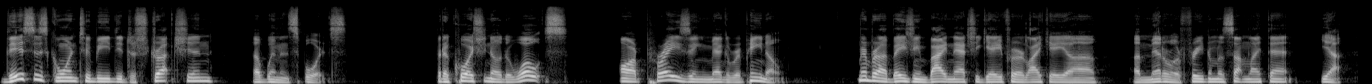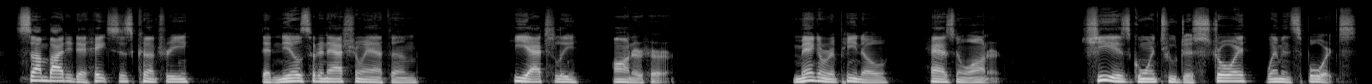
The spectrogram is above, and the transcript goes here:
This is going to be the destruction of women's sports. But of course, you know, the Wolves are praising Megan Rapinoe. Remember, uh, Beijing Biden actually gave her like a uh, a Medal of Freedom or something like that. Yeah, somebody that hates this country, that kneels for the national anthem. He actually honored her. Megan Rapinoe has no honor. She is going to destroy women's sports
